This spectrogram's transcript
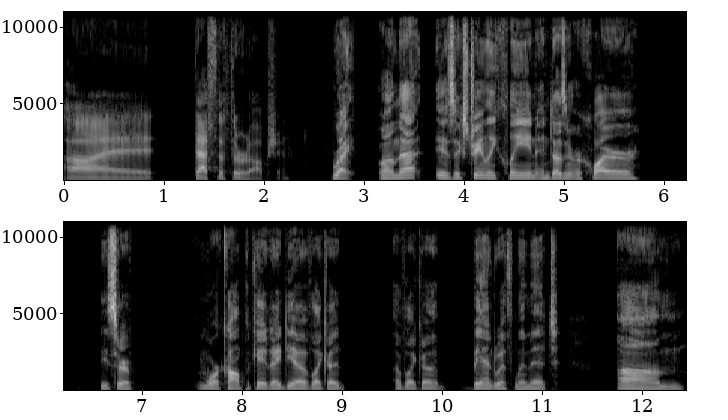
uh, that's the third option. Right. Well, and that is extremely clean and doesn't require these sort of more complicated idea of like a of like a bandwidth limit. Um,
